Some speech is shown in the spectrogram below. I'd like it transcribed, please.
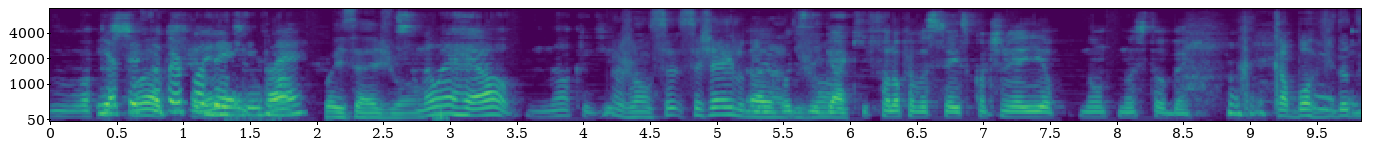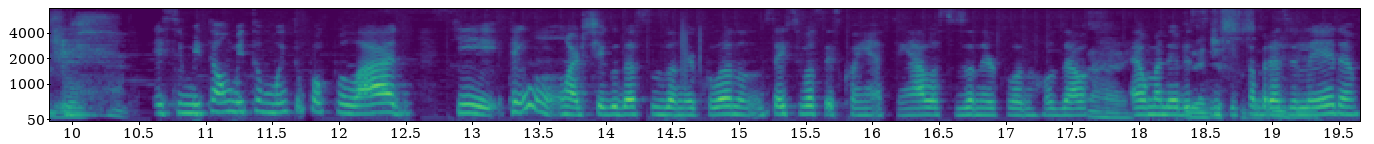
uma Ia ter superpoderes, né? Pois é, João. Isso não é real, não acredito. Ah, João, você já é iluminado. Ah, eu vou desligar João. aqui. Falou para vocês, continue aí, eu não, não estou bem. Acabou a vida do João. Esse mito é um mito muito popular que tem um, artigo da Suzana Herculano, não sei se vocês conhecem ela, Suzana Herculano Rosel, Ai, é uma neurocientista brasileira uhum.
